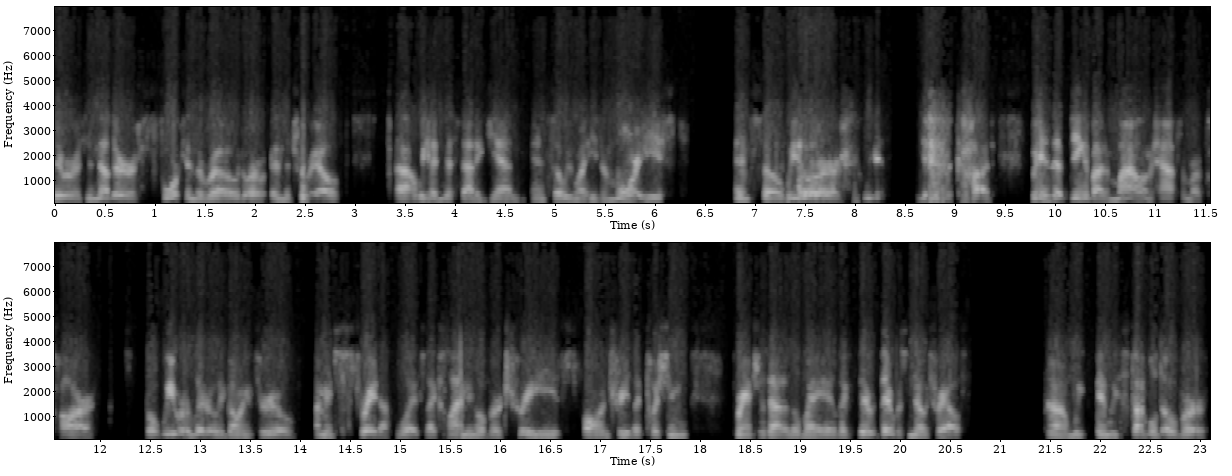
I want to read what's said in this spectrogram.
there was another fork in the road or in the trail. Uh, we had missed that again, and so we went even more east. And so we Oh. were, we, yeah, God, we ended up being about a mile and a half from our car, but we were literally going through, I mean, straight up woods, like climbing over trees, fallen trees, like pushing branches out of the way. Like there, there was no trails. Um, we and we stumbled over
